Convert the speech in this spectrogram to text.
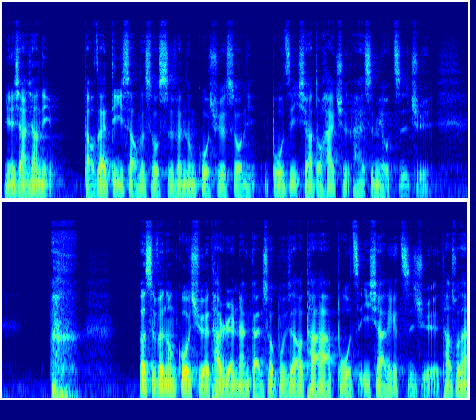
你能想象，你倒在地上的时候，十分钟过去的时候，你脖子以下都还全还是没有知觉。二十分钟过去了，他仍然感受不到他脖子以下的一个知觉。他说他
